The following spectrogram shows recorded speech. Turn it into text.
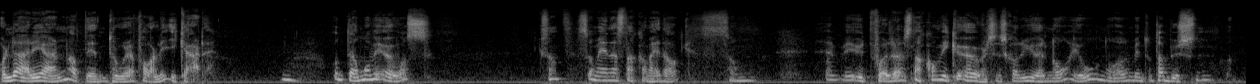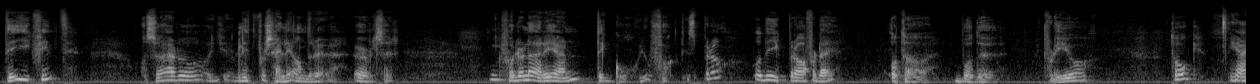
Å lære hjernen at det den tror er farlig, ikke er det. Og da må vi øve oss. Ikke sant? Som en jeg snakka med i dag. Som vi utfordra snakke om hvilke øvelser skal du gjøre nå. Jo, nå har du begynt å ta bussen. Det gikk fint. Og så er det litt forskjellige andre øvelser. For å lære hjernen det går jo faktisk bra. Og det gikk bra for deg å ta både fly og tog Jeg,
